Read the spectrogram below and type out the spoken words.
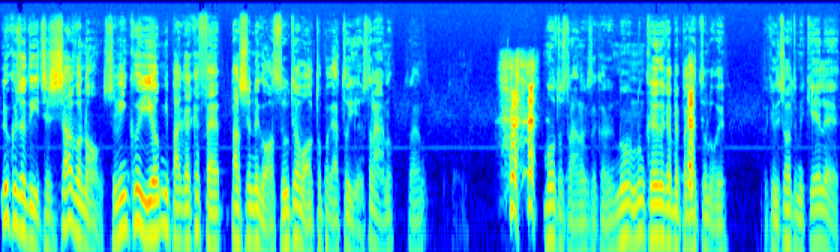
Lui cosa dice? Si salva o no? Se vinco io mi paga il caffè, passo in negozio. L'ultima volta ho pagato io. Strano, strano. Molto strano questa cosa. Non, non, credo che abbia pagato lui. Perché di solito Michele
